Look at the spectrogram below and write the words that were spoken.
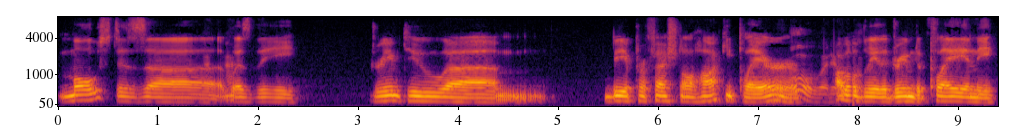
most is uh, was the dream to um, be a professional hockey player. or Oh, probably the dream to play in the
